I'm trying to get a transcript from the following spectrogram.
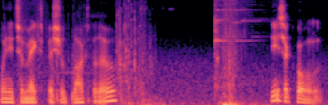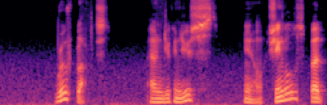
we need to make special blocks for those. These are called roof blocks. And you can use, you know, shingles, but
